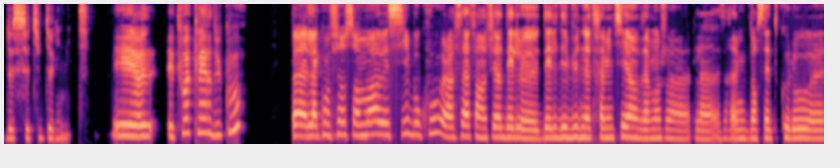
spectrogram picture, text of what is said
de ce type de limite. Et, euh, et toi Claire du coup? Bah, la confiance en moi aussi beaucoup. Alors ça, enfin dès le dès le début de notre amitié, hein, vraiment, genre, la, dans cette colo, euh,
